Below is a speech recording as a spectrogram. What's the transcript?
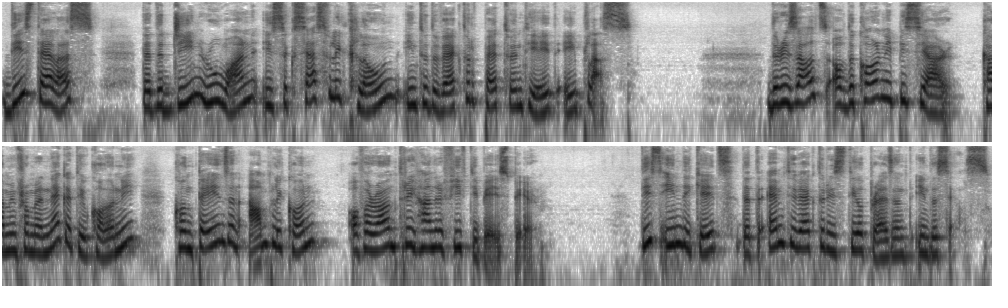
These tell us that the gene RU1 is successfully cloned into the vector PET28A+. The results of the colony PCR coming from a negative colony contains an amplicon of around 350 base pair. This indicates that the empty vector is still present in the cells.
